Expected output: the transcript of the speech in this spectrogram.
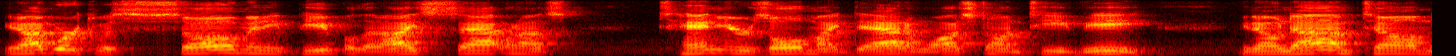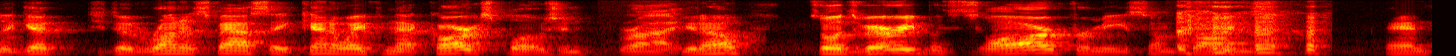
You know, I've worked with so many people that I sat when I was 10 years old, my dad, and watched on TV. You know, now I'm telling them to get to run as fast as they can away from that car explosion. Right. You know, so it's very bizarre for me sometimes, and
